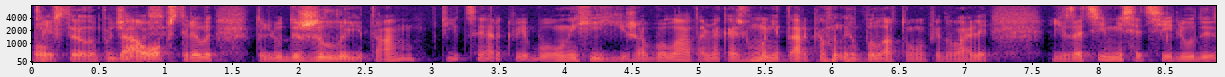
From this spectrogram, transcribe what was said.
Обстріли почалися. Да, обстріли, то люди жили там, в тій церкві, бо у них і їжа була, там якась гуманітарка в них була в тому підвалі. І за ці місяці люди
